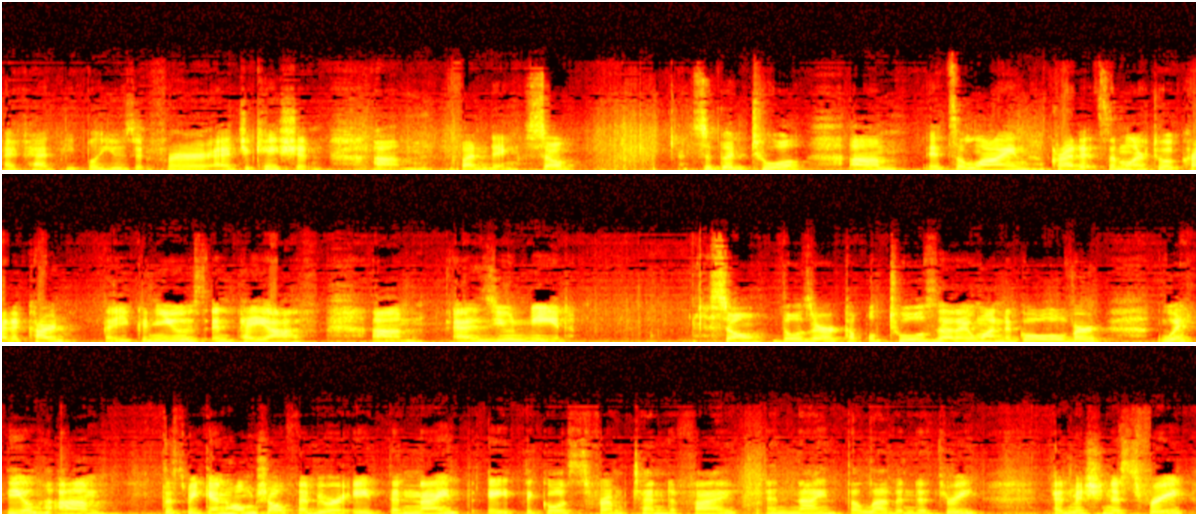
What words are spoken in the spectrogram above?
I've had people use it for education um, funding. So it's a good tool. Um, it's a line credit similar to a credit card that you can use and pay off um, as you need. So those are a couple tools that I wanted to go over with you. Um, this weekend home show, February 8th and 9th. 8th it goes from 10 to 5 and 9th 11 to 3. Admission is free.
